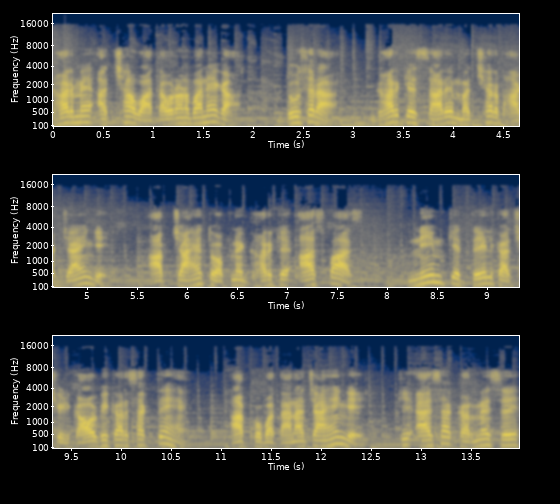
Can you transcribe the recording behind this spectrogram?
घर में अच्छा वातावरण बनेगा। दूसरा, घर के सारे मच्छर भाग जाएँगे। आप चाहें तो अपने घर के आसपास नीम के तेल का छिड़काव भी कर सकते हैं। आपको बताना चाहेंगे कि ऐसा करने से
